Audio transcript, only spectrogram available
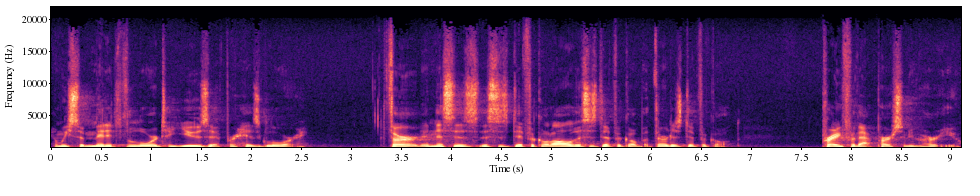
And we submit it to the Lord to use it for His glory. Third, and this is, this is difficult, all of this is difficult, but third is difficult. Pray for that person who hurt you.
